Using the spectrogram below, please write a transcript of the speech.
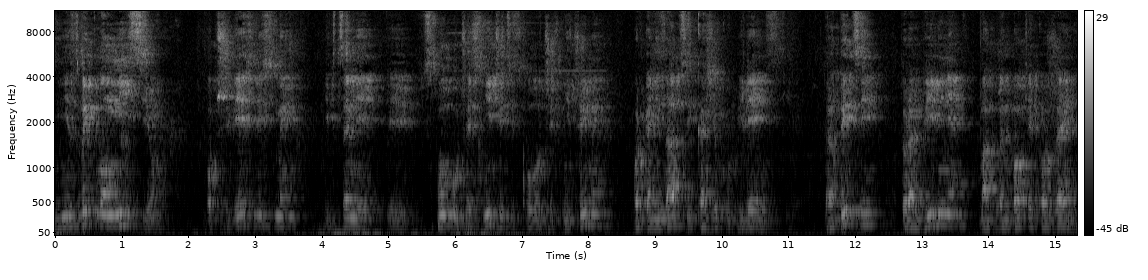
niezwykłą misją, bo przywieźliśmy i chcemy y, współuczestniczyć i współuczestniczymy w organizacji Kaziuków Wileńskich. Tradycji, która w Wilnie ma głębokie korzenie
